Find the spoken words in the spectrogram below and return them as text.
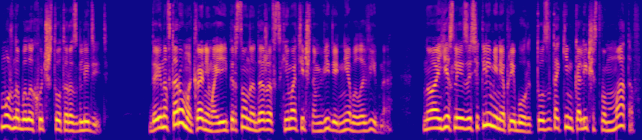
можно было хоть что-то разглядеть. Да и на втором экране моей персоны даже в схематичном виде не было видно. Ну а если и засекли меня приборы, то за таким количеством матов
